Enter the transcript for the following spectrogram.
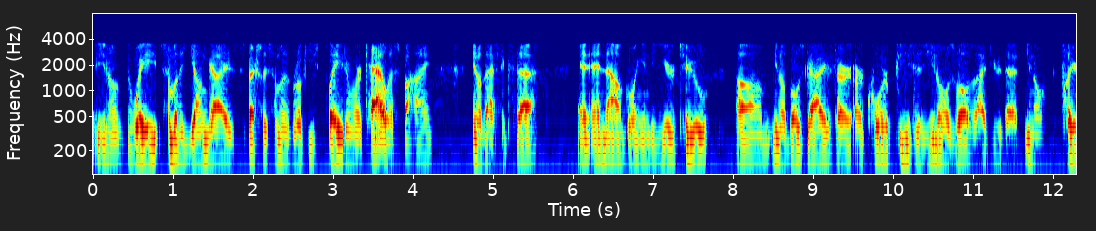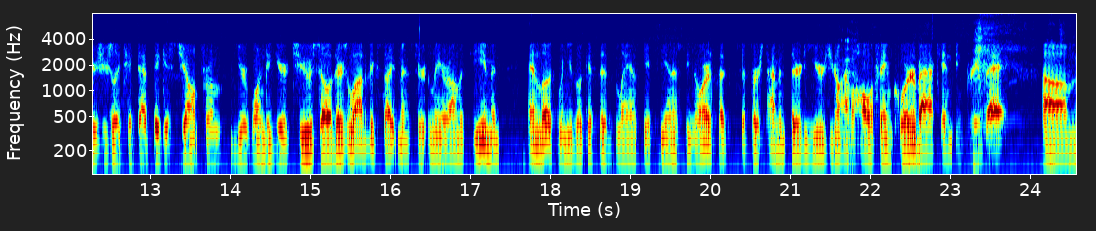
you know the way some of the young guys, especially some of the rookies, played and were catalysts behind you know that success, and and now going into year two. Um, you know, those guys are, are core pieces, you know, as well as I do that, you know, players usually take that biggest jump from year one to year two. So there's a lot of excitement certainly around the team. And, and look, when you look at the landscape of the NFC North, that's the first time in 30 years you don't have a Hall of Fame quarterback in, in Green Bay. Um,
